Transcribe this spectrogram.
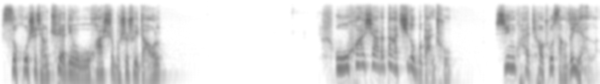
似乎是想确定五花是不是睡着了。五花吓得大气都不敢出，心快跳出嗓子眼了。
